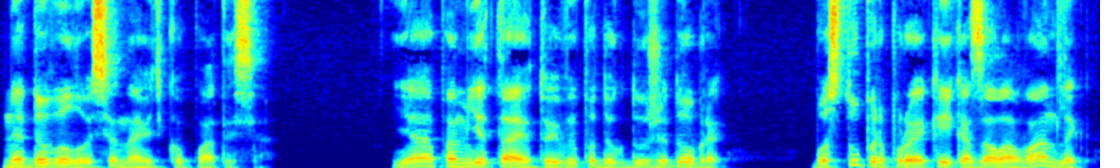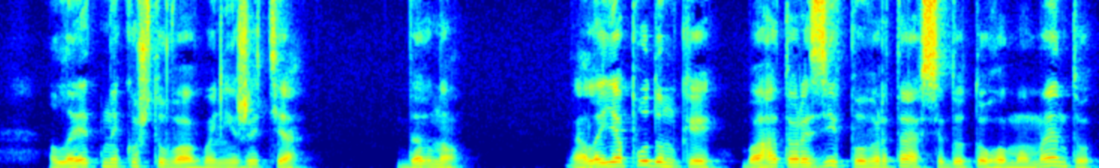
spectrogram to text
не довелося навіть копатися. Я пам'ятаю той випадок дуже добре, бо ступор, про який казала Вандлик, ледь не коштував мені життя давно. Але я подумки багато разів повертався до того моменту,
